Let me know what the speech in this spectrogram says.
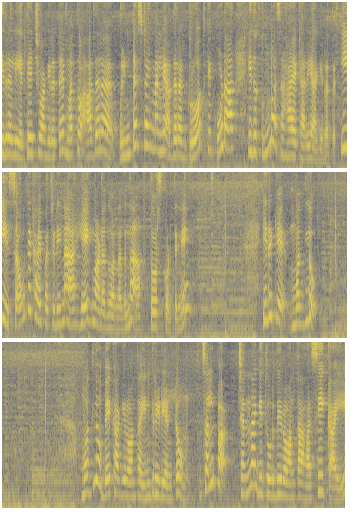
ಇದರಲ್ಲಿ ಯಥೇಚ್ಛವಾಗಿರುತ್ತೆ ಮತ್ತು ಅದರ ಇಂಟೆಸ್ಟೈನಲ್ಲಿ ಅದರ ಗ್ರೋತ್ಗೆ ಕೂಡ ಇದು ತುಂಬ ಸಹಾಯಕಾರಿಯಾಗಿರುತ್ತೆ. ಈ ಸೌತೆಕಾಯಿ ಪಚಡಿನ ಹೇಗೆ ಮಾಡೋದು ಅನ್ನೋದನ್ನು ತೋರಿಸ್ಕೊಡ್ತೀನಿ. ಇದಕ್ಕೆ ಮೊದಲು ಮೊದಲು ಬೇಕಾಗಿರುವಂಥ ಇಂಗ್ರೀಡಿಯೆಂಟು ಸ್ವಲ್ಪ ಚೆನ್ನಾಗಿ ತುರಿದಿರೋ ಅಂಥ ಹಸಿ ಕಾಯಿ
